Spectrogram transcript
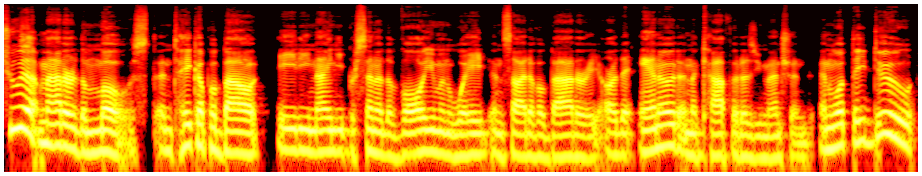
two that matter the most and take up about 80, 90% of the volume and weight inside of a battery are the anode and the cathode, as you mentioned. And what they do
